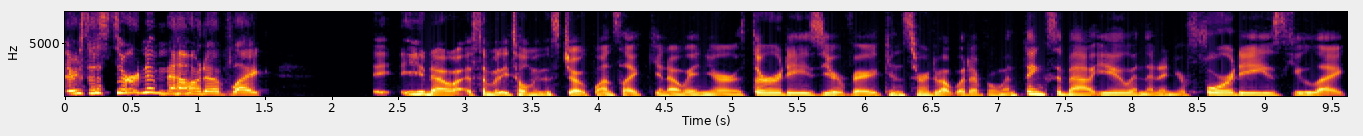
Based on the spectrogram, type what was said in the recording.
there's a certain amount of like you know, somebody told me this joke once like, you know, in your 30s, you're very concerned about what everyone thinks about you. And then in your 40s, you like,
